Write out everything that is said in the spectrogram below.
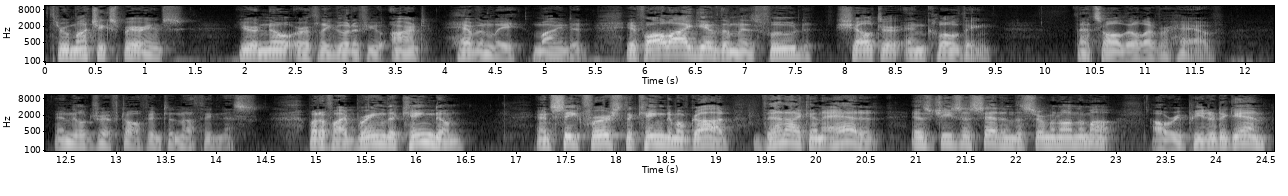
through much experience, you're no earthly good if you aren't heavenly minded. If all I give them is food, shelter, and clothing, that's all they'll ever have and they'll drift off into nothingness. But if I bring the kingdom and seek first the kingdom of God, then I can add it, as Jesus said in the Sermon on the Mount. I'll repeat it again.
